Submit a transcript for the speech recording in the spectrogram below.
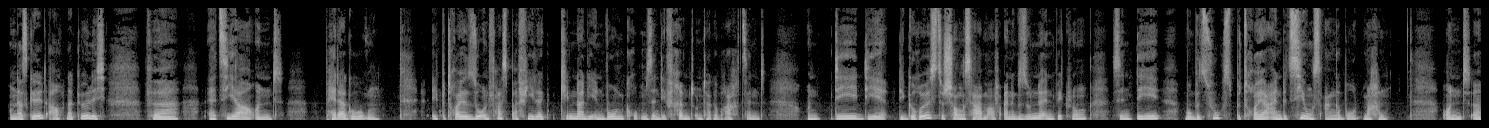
Und das gilt auch natürlich für Erzieher und Pädagogen. Ich betreue so unfassbar viele Kinder, die in Wohngruppen sind, die fremd untergebracht sind. Und die, die die größte Chance haben auf eine gesunde Entwicklung, sind die, wo Bezugsbetreuer ein Beziehungsangebot machen. Und äh,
